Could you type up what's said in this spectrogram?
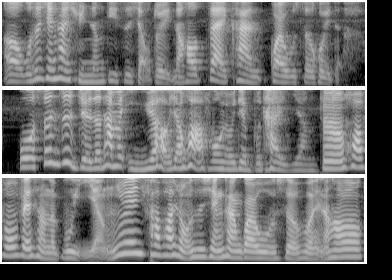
呃，我是先看寻能第四小队，然后再看怪物社会的。我甚至觉得他们隐约好像画风有点不太一样。嗯，画风非常的不一样，因为趴趴熊是先看怪物社会，然后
